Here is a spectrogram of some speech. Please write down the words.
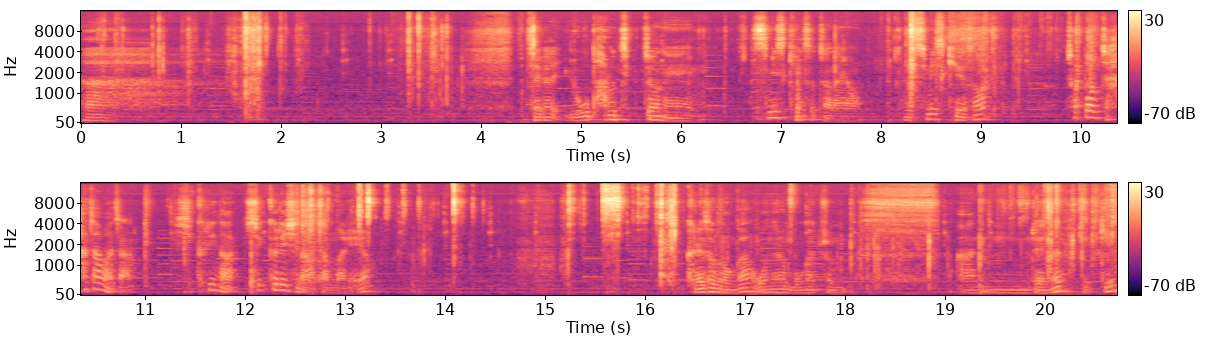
아. 제가 요거 바로 직전에 Smiski 했었잖아요. Smiski에서 첫 번째 하자마자 secret 나, secret이 나왔단 말이에요. 그래서 그런가 오늘은 뭔가 좀 안 되는 느낌?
